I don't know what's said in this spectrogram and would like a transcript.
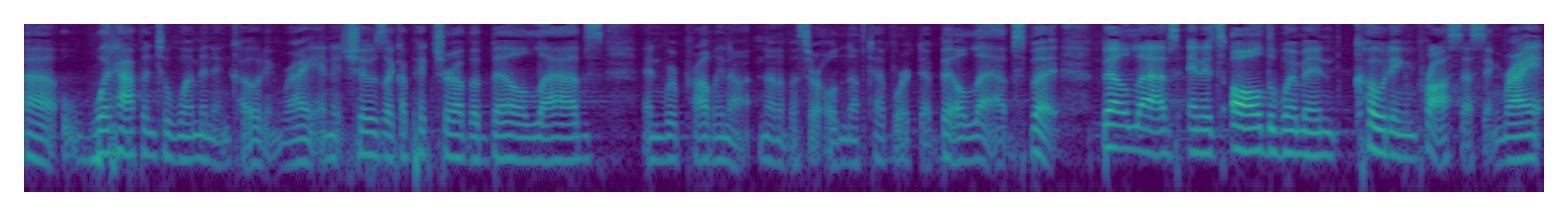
uh, what happened to women in coding, right? And it shows like a picture of a Bell Labs, and we're probably not, none of us are old enough to have worked at Bell Labs, but Bell Labs, and it's all the women coding and processing, right?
